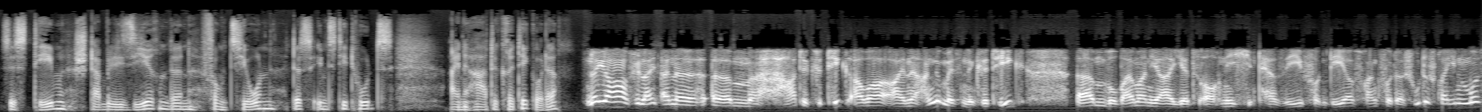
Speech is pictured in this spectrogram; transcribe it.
systemstabilisierenden Funktion des Instituts. Eine harte Kritik, oder? Naja, vielleicht eine ähm, harte Kritik, aber eine angemessene Kritik, ähm, wobei man ja jetzt auch nicht per se von der Frankfurter Schule sprechen muss.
